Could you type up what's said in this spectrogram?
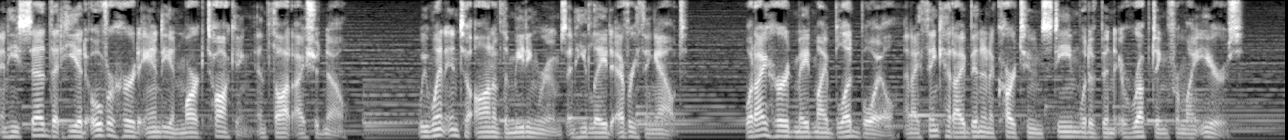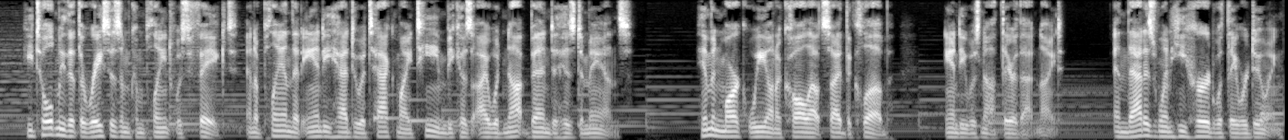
and he said that he had overheard Andy and Mark talking and thought I should know. We went into on of the meeting rooms and he laid everything out. What I heard made my blood boil, and I think had I been in a cartoon, steam would have been erupting from my ears. He told me that the racism complaint was faked and a plan that Andy had to attack my team because I would not bend to his demands. Him and Mark we on a call outside the club. Andy was not there that night. And that is when he heard what they were doing.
